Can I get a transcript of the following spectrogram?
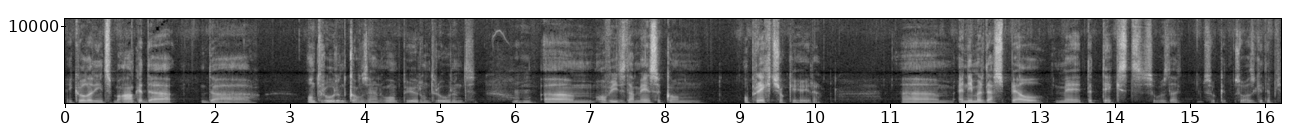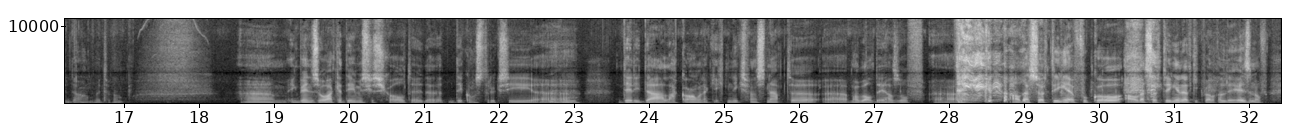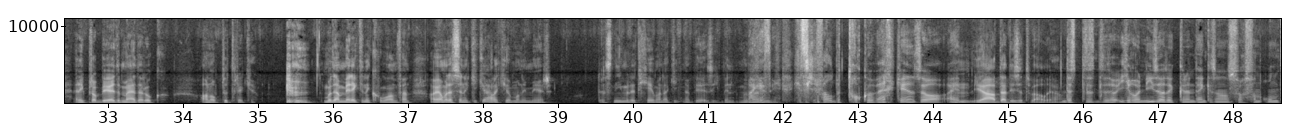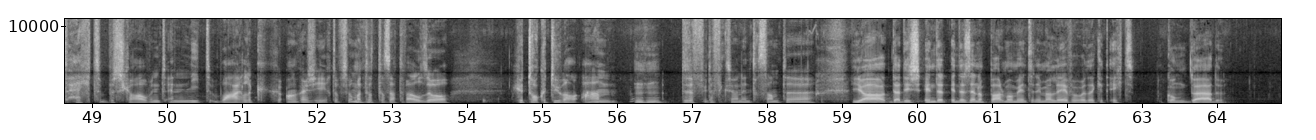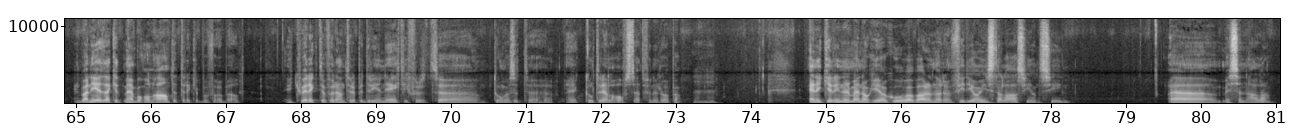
Ik wilde iets maken dat, dat ontroerend kon zijn. Gewoon puur ontroerend. Ehm, of iets dat mensen kon oprecht chockeren. Ehm, en niet meer dat spel met de tekst, zoals, dat, zo, zoals ik het heb gedaan. Weet je wel. Ehm, ik ben zo academisch geschoold. Hè. De deconstructie, eh, Derrida, Lacan, waar ik echt niks van snapte. eh, maar wel Deazov. eh al dat soort dingen. Foucault, al dat soort dingen dat ik wel gelezen. Of, en ik probeerde mij daar ook aan op te trekken. maar dan merkte ik gewoon van... Oh ja, maar dat ben ik eigenlijk helemaal niet meer. Dat is niet meer hetgeen waar ik mee bezig ben. Ik Maar je, je schreef wel betrokken werk. Hè? Zo, en Ja, dat is het wel, ja. Dus de, de ironie zou je kunnen denken is een soort van onthecht, beschouwend en niet waarlijk geëngageerd of zo. Maar dat, er zat wel zo... Je trok het u wel aan. Dus dat, vind- dat vind ik zo'n interessante... Ja, dat is, en, er, en er zijn een paar momenten in mijn leven waar ik het echt kon duiden. Wanneer dat ik het mij begon aan te trekken, bijvoorbeeld. Ik werkte voor Antwerpen 93, voor het, eh, toen was het hè, culturele hoofdstad van Europa. En ik herinner me nog heel goed, we waren naar een video-installatie aan het zien. eh, met z'n allen.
